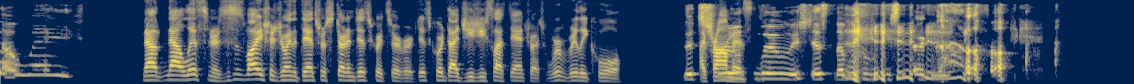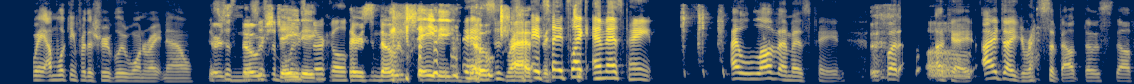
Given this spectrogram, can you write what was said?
no way. Now, now, listeners, this is why you should join the Dance Rush Stardom Discord server. Discord.gg slash Dance Rush. We're really cool. The I true promise. blue is just the blue circle. Wait, I'm looking for the True Blue one right now. There's just, no it's just a blue shading. circle. There's no shading, no it's, just- graphic. it's it's like MS Paint. I love MS Paint, but okay, Oh. I digress about those stuff.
